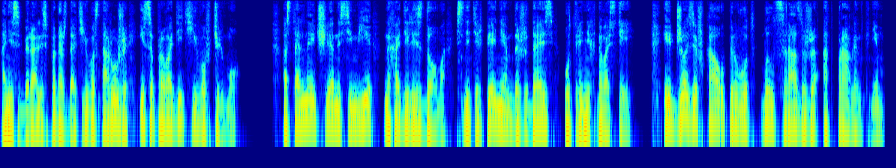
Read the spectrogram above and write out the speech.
Они собирались подождать его снаружи и сопроводить его в тюрьму. Остальные члены семьи находились дома, с нетерпением дожидаясь утренних новостей. И Джозеф Каупервуд был сразу же отправлен к ним.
